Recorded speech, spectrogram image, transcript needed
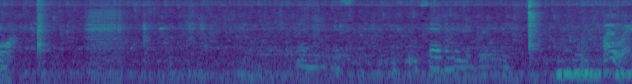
More. Seventy degrees. By the way,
